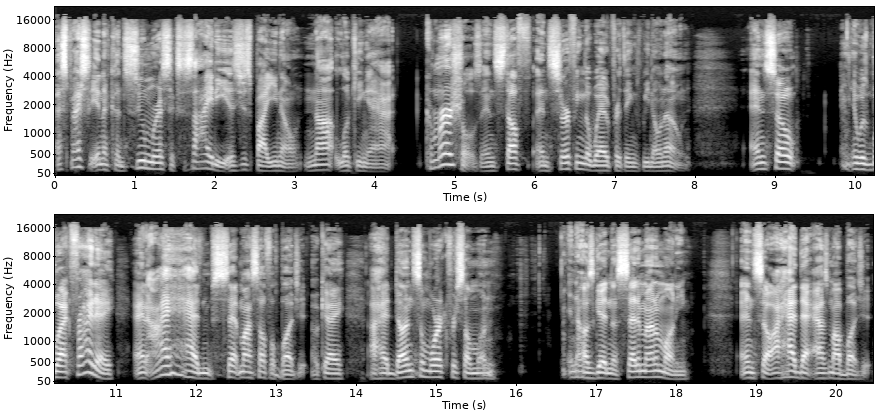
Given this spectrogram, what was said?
especially in a consumeristic society, is just by you know not looking at commercials and stuff and surfing the web for things we don't own. And so it was Black Friday and I had set myself a budget, okay? I had done some work for someone and I was getting a set amount of money. And so I had that as my budget.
